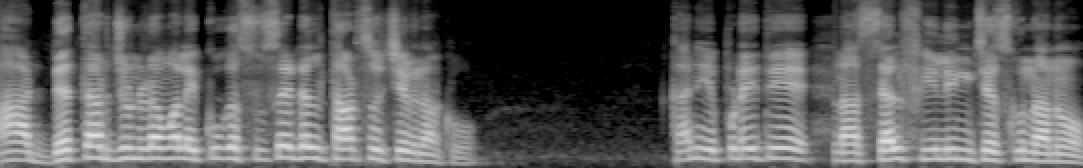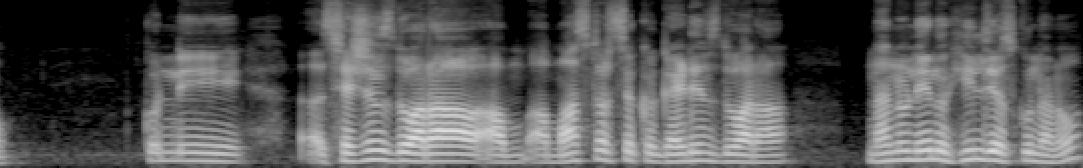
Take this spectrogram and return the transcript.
ఆ డెత్ అర్జ్ ఉండడం వల్ల ఎక్కువగా సూసైడల్ థాట్స్ వచ్చేవి నాకు. కానీ ఎప్పుడైతే నా సెల్ఫ్ హీలింగ్ చేసుకున్నానో కొన్ని సెషన్స్ ద్వారా ఆ- మాస్టర్స్ యొక్క గైడెన్స్ ద్వారా నన్ను నేను హీల్ చేసుకున్నాను.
